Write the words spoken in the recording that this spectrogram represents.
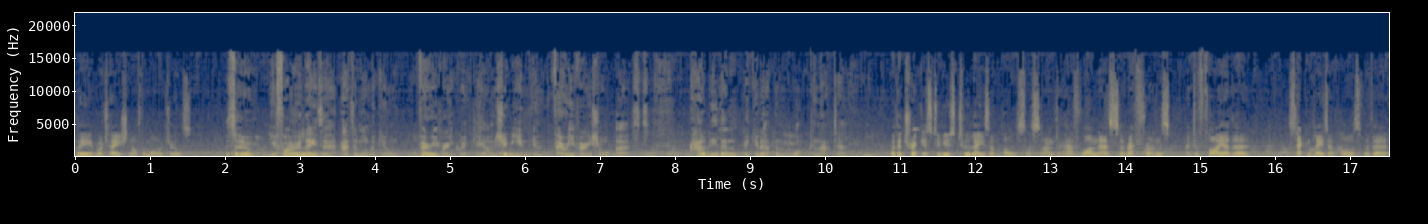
the rotation of the molecules. So you fire a laser at a molecule very, very quickly, I'm assuming in, in very, very short bursts. How do you then pick it up and what can that tell you? Well, the trick is to use two laser pulses and to have one as a reference and to fire the second laser pulse with a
